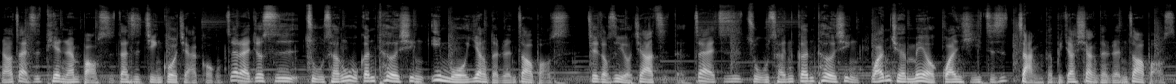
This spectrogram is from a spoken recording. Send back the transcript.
然后再是天然宝石，但是经过加工，再来就是组成物跟特性一模一样的人造宝石。这种是有价值的，再来就是组成跟特性完全没有关系，只是长得比较像的人造宝石，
